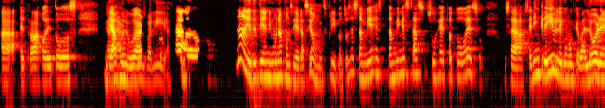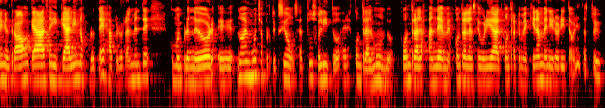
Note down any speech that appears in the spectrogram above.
al trabajo de todos, ya es un lugar... Nadie te tiene ninguna consideración, me explico. Entonces también, es, también estás sujeto a todo eso. O sea, sería increíble como que valoren el trabajo que hacen y que alguien nos proteja, pero realmente como emprendedor eh, no hay mucha protección, o sea, tú solito eres contra el mundo, contra las pandemias, contra la inseguridad, contra que me quieran venir ahorita. Ahorita estoy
